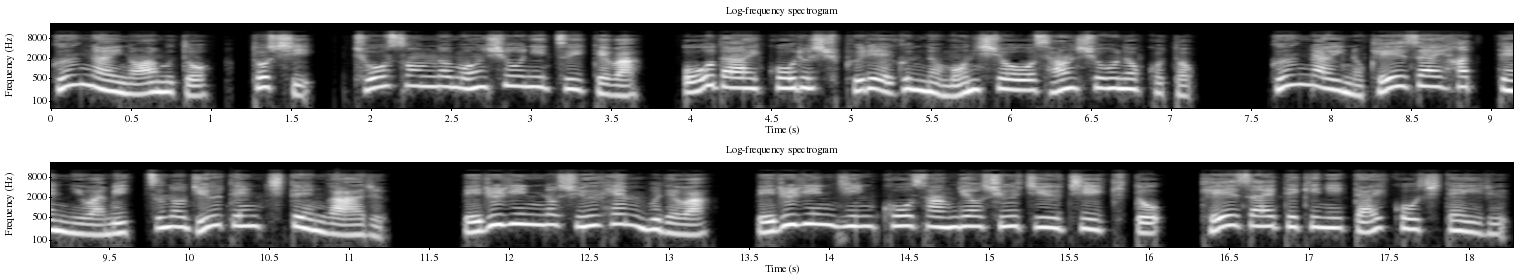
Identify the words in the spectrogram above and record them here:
軍内のアムと、都市、町村の紋章については、オーダーイコールシュプレー軍の紋章を参照のこと。軍内の経済発展には3つの重点地点がある。ベルリンの周辺部では、ベルリン人口産業集中地域と経済的に対抗している。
